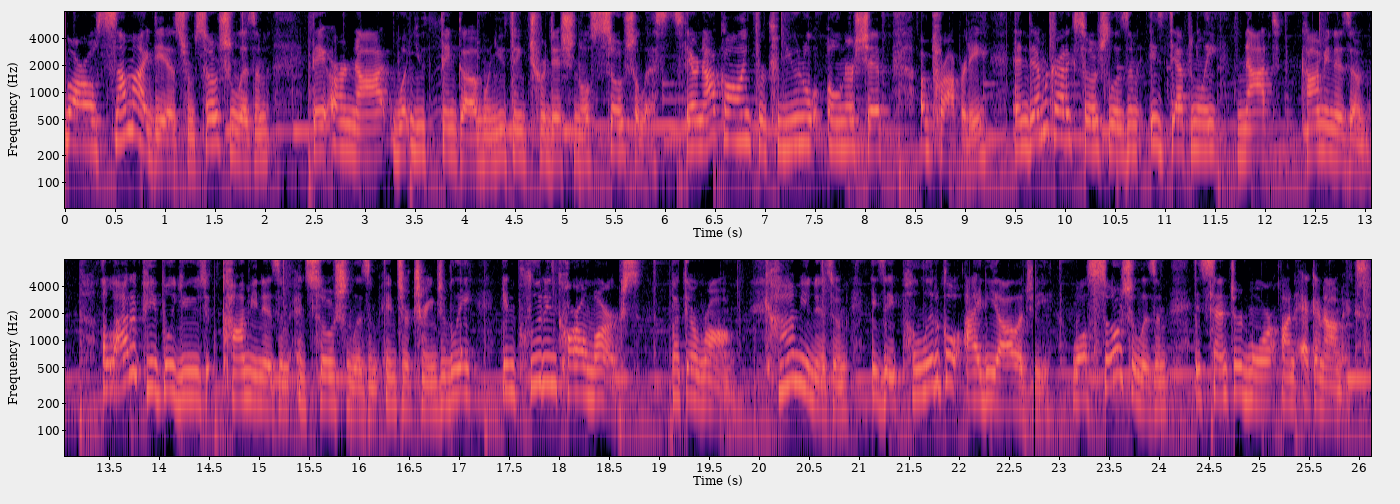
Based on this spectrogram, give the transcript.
borrow some ideas from socialism, they are not what you think of when you think traditional socialists. They're not calling for communal ownership of property, and democratic socialism is definitely not communism. A lot of people use communism and socialism interchangeably, including Karl Marx but they're wrong. Communism is a political ideology, while socialism is centered more on economics.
